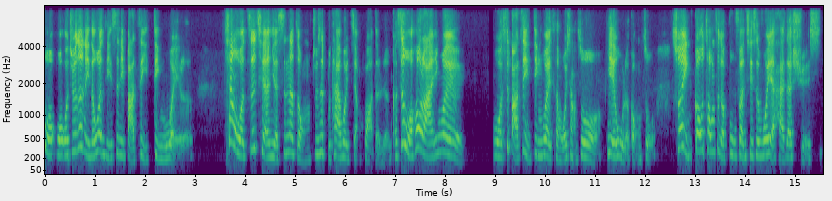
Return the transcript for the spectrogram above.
我我我觉得你的问题是你把自己定位了。像我之前也是那种就是不太会讲话的人，可是我后来因为我是把自己定位成我想做业务的工作，所以沟通这个部分其实我也还在学习。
